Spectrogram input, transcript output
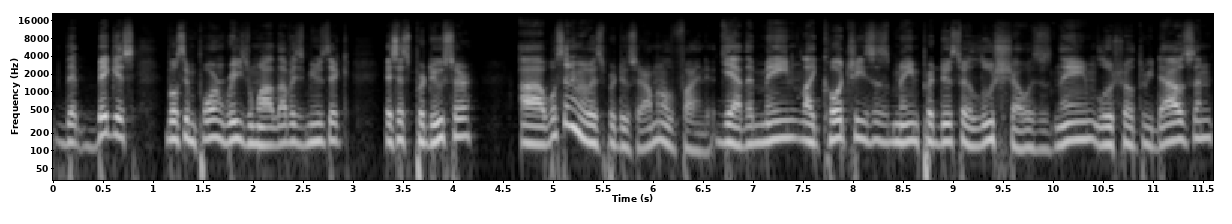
the biggest, most important reason why I love his music is his producer. Uh, what's the name of his producer? I'm gonna find it. Yeah, the main like Cochise's main producer, Lucio is his name, Lucio three thousand.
